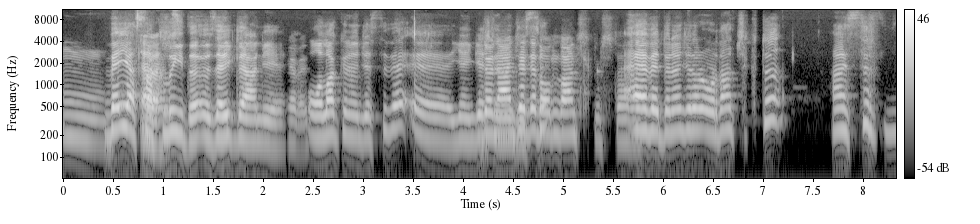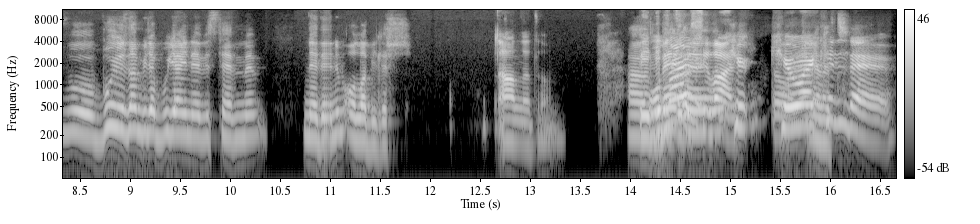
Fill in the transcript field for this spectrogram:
Hmm. Ve yasaklıydı. Özellikle hani Evet. Oğlak gün öncesi ve e, Yengeç Dönence de ondan çıkmıştı. Evet dönenceler oradan çıktı. Hani sırf bu, bu yüzden bile bu yayın evi sevmem nedenim olabilir. Anladım. Ha, bir Onlar duruşu var. Kerouac'in Evet. de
